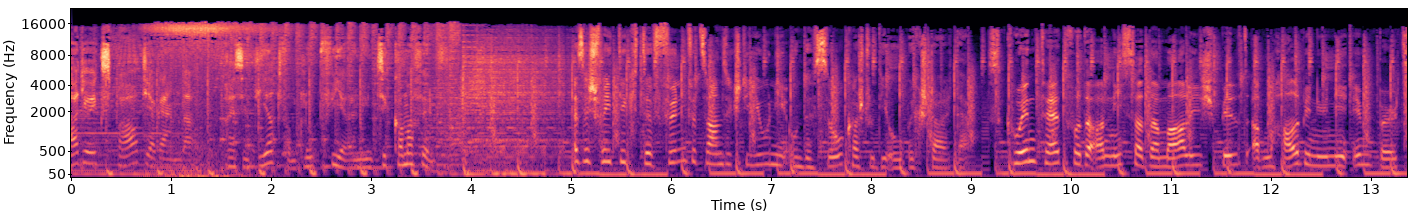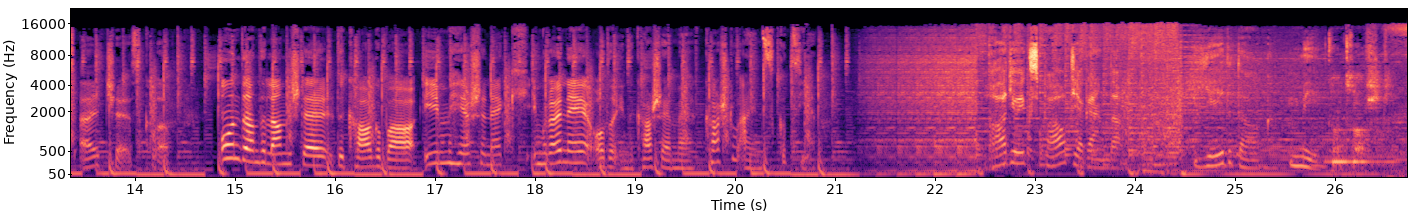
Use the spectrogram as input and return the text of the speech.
Radio X Party Agenda, präsentiert vom Club 94,5. Es ist Freitag, der 25. Juni und so kannst du die oben gestalten. Das Quintett von der Anissa Damali spielt ab halb neun im Bird's Eye Jazz Club. Und an der Landestelle der Cargo Bar im Hirscheneck, im René oder in der Kaschemme kannst du eins ziehen. Radio X Party Agenda. Jeden Tag mehr. Kontrast.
